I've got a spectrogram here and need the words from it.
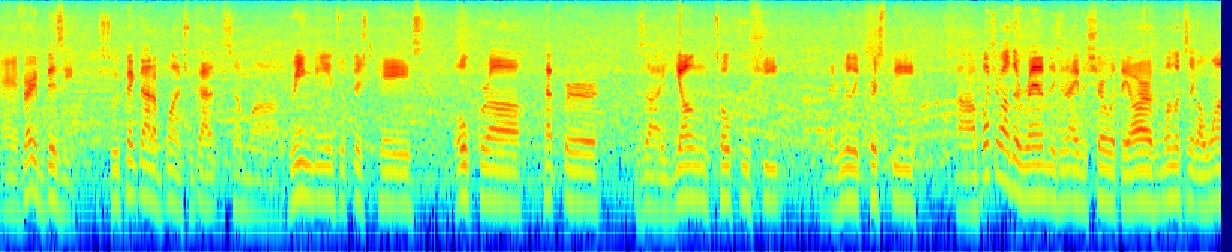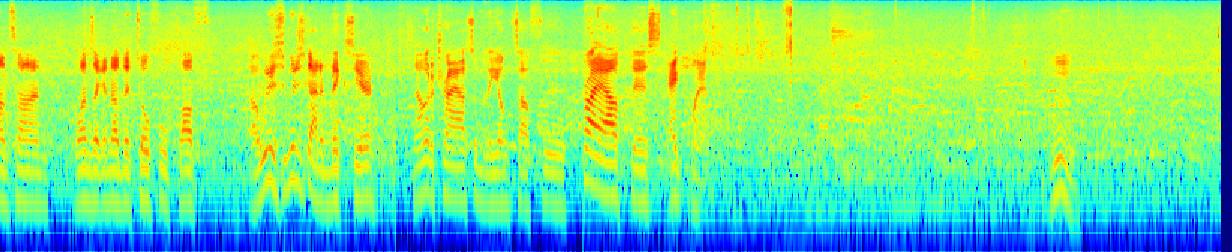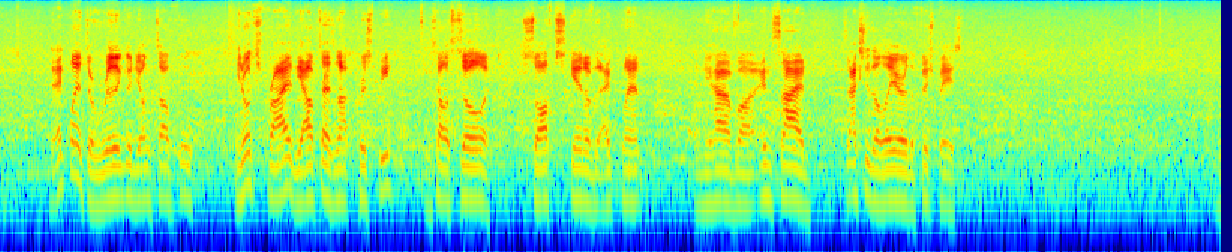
and very busy. So we picked out a bunch. We got some uh, green beans with fish paste, okra, pepper. There's a Yong Tau Fu sheet, like really crispy. Uh, a bunch of other random things. You're not even sure what they are. One looks like a wonton. One's like another tofu puff. Uh, we just we just got a mix here. Now I'm gonna try out some of the Yong Tau Fu. Try out this eggplant. Mmm. The eggplant's a really good Yong Tau Fu. You know it's fried, the outside's not crispy. You tell it's still a soft skin of the eggplant. And you have uh, inside, it's actually the layer of the fish paste.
